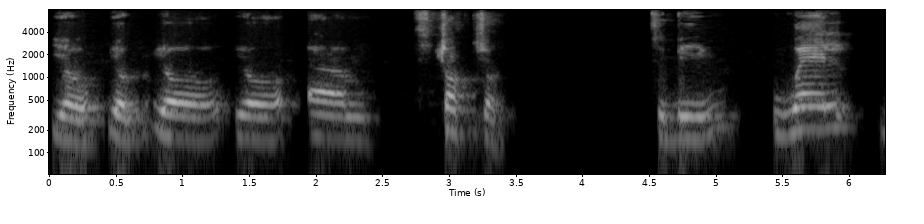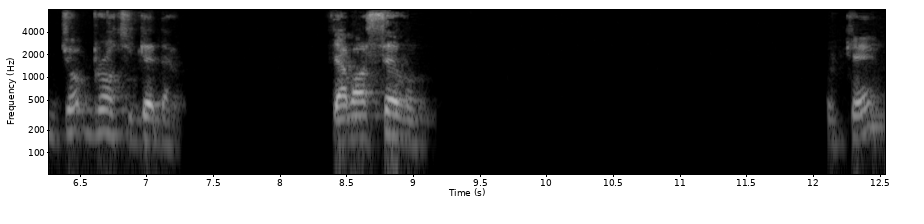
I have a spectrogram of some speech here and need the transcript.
your your your your um, structure to be well brought together. There are about seven. Okay.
